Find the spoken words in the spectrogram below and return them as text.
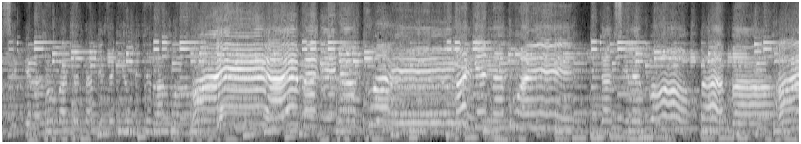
yosekela no batata misengi omizelanga ae ae makena kwa makena kwa eh. kasi lemport papa ae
